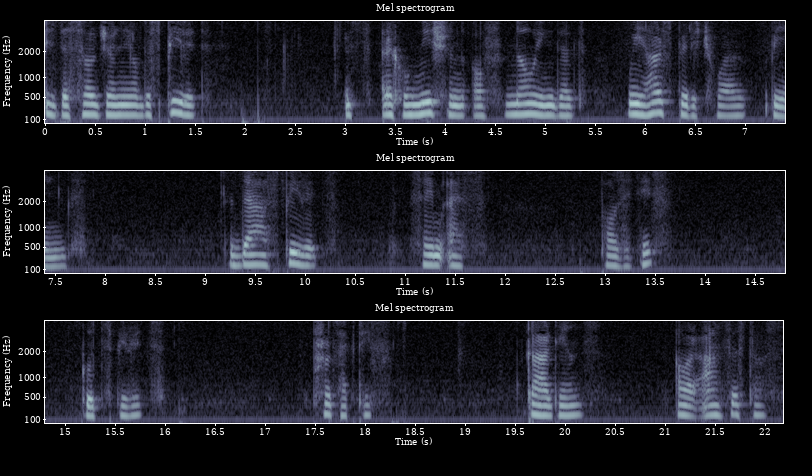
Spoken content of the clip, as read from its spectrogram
is the soul journey of the spirit it's recognition of knowing that we are spiritual beings. That there are spirits, same as positive, good spirits, protective, guardians, our ancestors,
